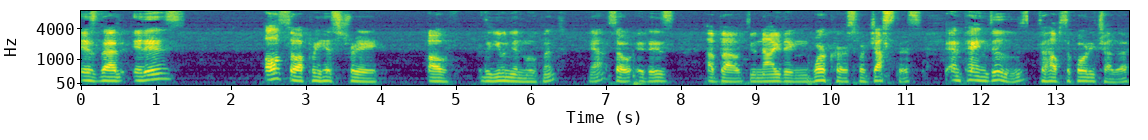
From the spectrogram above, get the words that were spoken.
is that it is also a prehistory of the union movement. Yeah, so it is about uniting workers for justice and paying dues to help support each other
